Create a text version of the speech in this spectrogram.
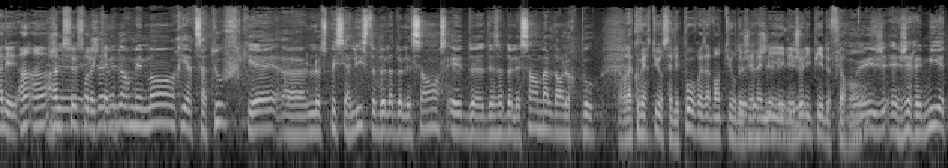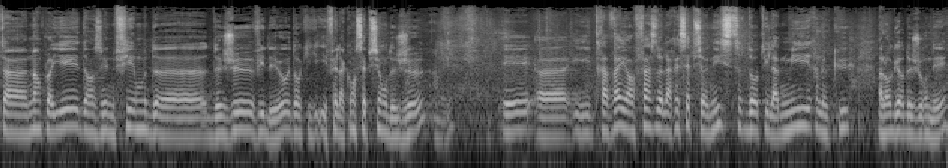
allez, un, un, de ceux sur lesquels. J'aime énormément Riyad Satouf, qui est euh, le spécialiste de l'adolescence et des adolescents mal dans leur peau. Alors la couverture, c'est les pauvres aventures de, Jérémy, et les jolis pieds de Florence. Oui, Jérémy est un employé dans une firme de, de jeux vidéo, donc il, fait la conception de jeux. Ah et euh, il travaille en face de la réceptionniste dont il admire le cul à longueur de journée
